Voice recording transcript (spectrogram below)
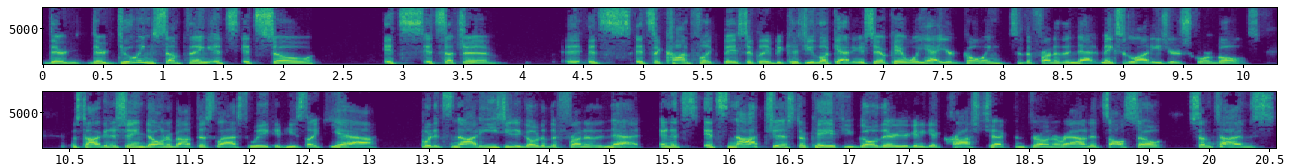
they're they're doing something. It's it's so it's it's such a it's it's a conflict basically because you look at it and you say, okay, well, yeah, you're going to the front of the net. It makes it a lot easier to score goals. I was talking to Shane Doan about this last week, and he's like, yeah, but it's not easy to go to the front of the net. And it's it's not just okay if you go there, you're going to get cross checked and thrown around. It's also sometimes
